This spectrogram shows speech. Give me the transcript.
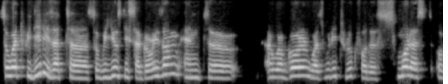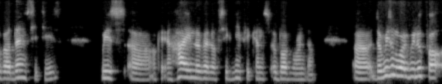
So what we did is that, uh, so we used this algorithm and uh, our goal was really to look for the smallest over densities with uh, okay, a high level of significance above random. Uh, the reason why we look for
